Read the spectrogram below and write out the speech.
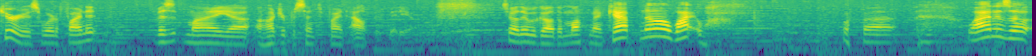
curious where to find it, visit my 100% uh, to find outfit video. So there we go, the Mothman cap. No, why... why does it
